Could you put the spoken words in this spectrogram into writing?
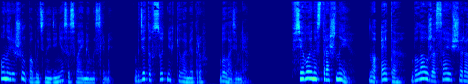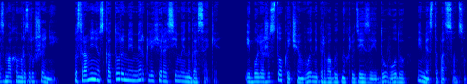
он и решил побыть наедине со своими мыслями. Где-то в сотнях километров была Земля. Все войны страшны, но это была ужасающая размахом разрушений, по сравнению с которыми меркли Хиросима и Нагасаки, и более жестокой, чем войны первобытных людей за еду, воду и место под солнцем.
